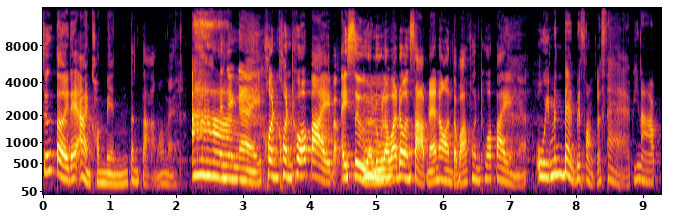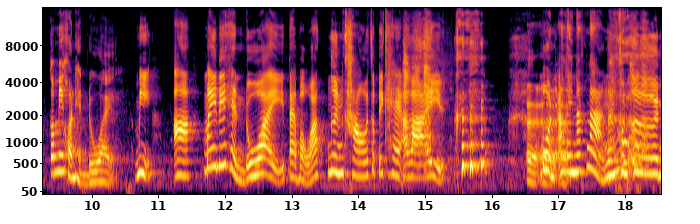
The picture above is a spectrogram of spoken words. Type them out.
ซึ่งเตยได้อ่านคอมเมนต์ต่างๆบ้างไหมอ่าเป็นยังไง คนคนทั่วไปแบบไอสื่ออะรู้แล้วว่าโดนสาบแน่นอนแต่ว่าคนทั่วไปอย่างเงี้ยอุ้ยมันแบ่งเป็นสองกระแสพี่นับ ก็มีคนเห็นด้วย มี อะไม่ได้เห็นด้วย แต่บอกว่าเงินเขาจะไปแคร์อะไรบ่นอะไรนักหนาเงินคนอื่น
